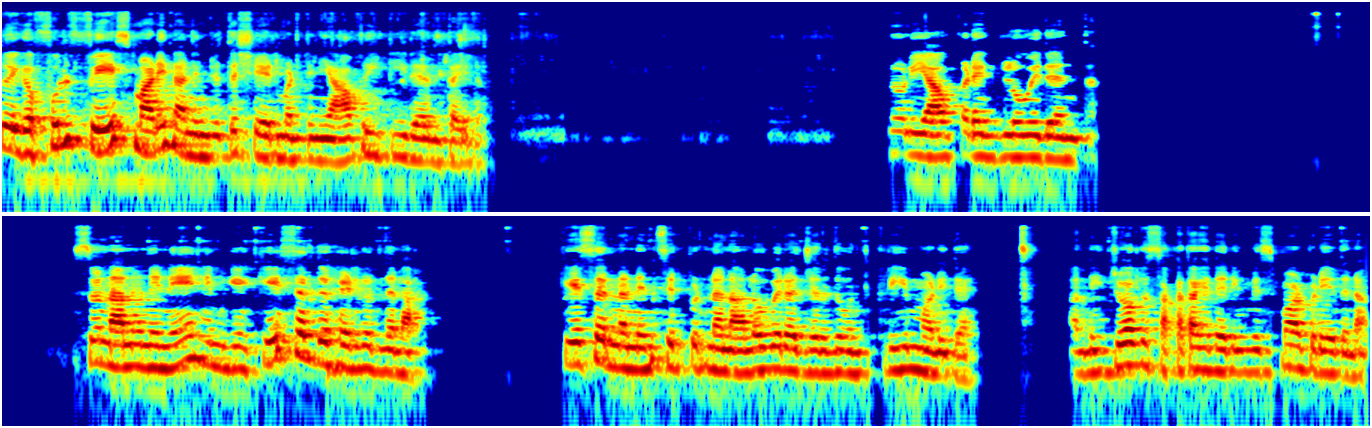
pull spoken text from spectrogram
ಸೊ ಈಗ ಫುಲ್ ಫೇಸ್ ಮಾಡಿ ನಾನು ನಿಮ್ಮ ಜೊತೆ ಶೇರ್ ಮಾಡ್ತೀನಿ. ಯಾವ ರೀತಿ ಇದೆ ಅಂತ ಇದು. ನೋಡಿ, ಯಾವ ಕಡೆ ಗ್ಲೋ ಇದೆ ಅಂತ. ಸೊ ನಾನು ನಿನ್ನೆ ನಿಮಗೆ ಕೇಸರ್ದು ಹೇಳಿದ್ನಲ್ಲ. ಕೇಸರ್ನ ನೆನೆಸಿಟ್ಬಿಟ್ಟು ನಾನು ಅಲೋವೆರಾ ಜೆಲ್ದು ಒಂದು ಕ್ರೀಮ್ ಮಾಡಿದೆ. ಅದು ನಿಜವಾಗ್ಲೂ ಸಖತ್ತಾಗಿದೆ, ನೀವು ಮಿಸ್ ಮಾಡಿಬಿಡಿ ಅದನ್ನು.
